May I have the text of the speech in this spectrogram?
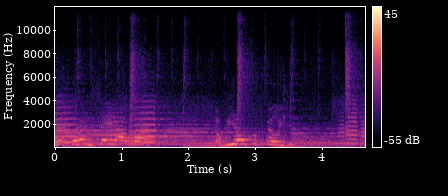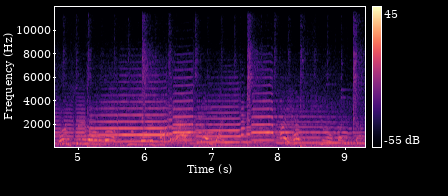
ahead. Go ahead and say it out loud. That we don't fulfill you. Go ahead and say it out loud. Your life I have no life. I have zero life, Jack.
